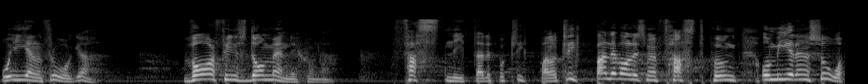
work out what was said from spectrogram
och i en fråga. Var finns de människorna? Fastnitade på klippan. Och klippan det var liksom en fast punkt, och mer än så.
